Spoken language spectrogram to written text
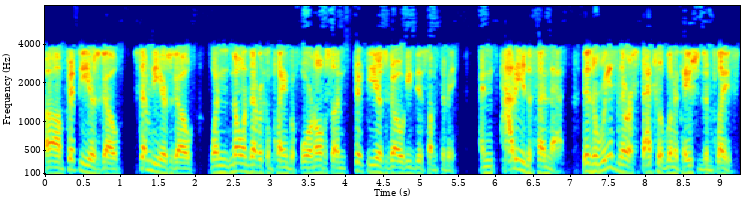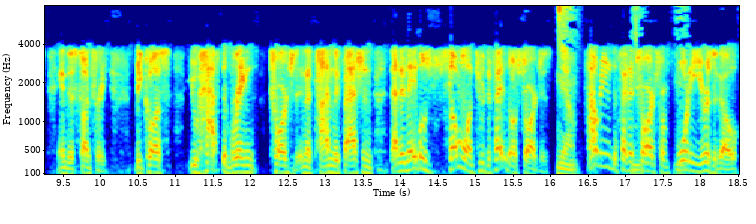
um, 50 years ago, 70 years ago, when no one's ever complained before, and all of a sudden, 50 years ago, he did something to me. And how do you defend that? There's a reason there are statute of limitations in place in this country because you have to bring charges in a timely fashion that enables someone to defend those charges. Yeah. How do you defend a charge from 40 years ago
